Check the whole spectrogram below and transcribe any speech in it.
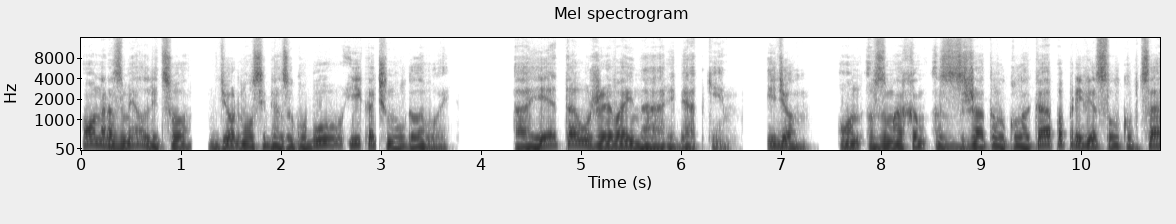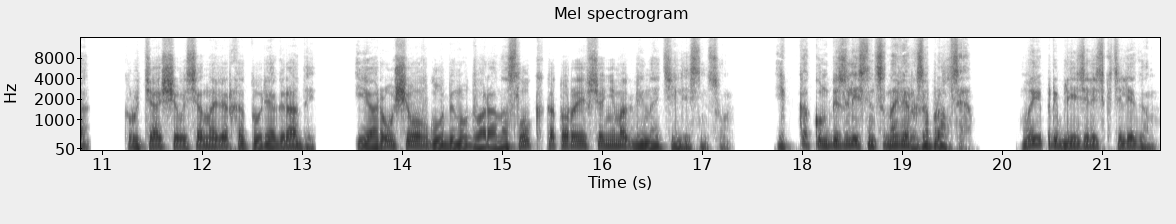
Он размял лицо, дернул себя за губу и качнул головой. «А это уже война, ребятки. Идем». Он взмахом сжатого кулака поприветствовал купца, крутящегося на верхотуре ограды, и орущего в глубину двора на слуг, которые все не могли найти лестницу. И как он без лестницы наверх забрался? Мы приблизились к телегам.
